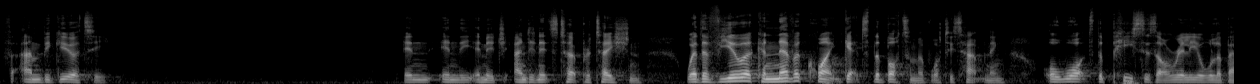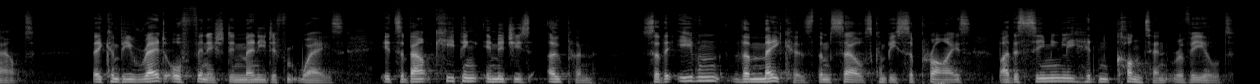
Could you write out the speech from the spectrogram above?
for ambiguity in, in the image and in its interpretation, where the viewer can never quite get to the bottom of what is happening or what the pieces are really all about. They can be read or finished in many different ways. It's about keeping images open so that even the makers themselves can be surprised by the seemingly hidden content revealed.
